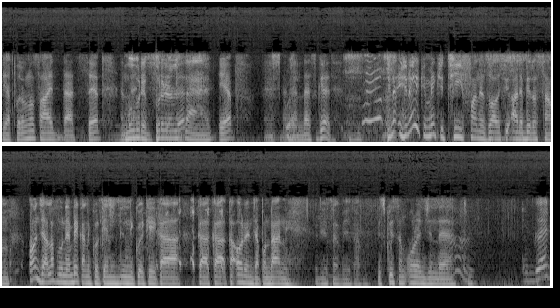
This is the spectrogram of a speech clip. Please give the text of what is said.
Yeah, put it on the side. That's it. And Move it and put it on the side. Yep. That's And then that's good. You know, you know you can make your tea fun as well if you add a bit of some onja alafu uniambie ka nikuweke nikuweke ka, ka, ka, ka orange hapo ndani. This a bit of You squeeze some orange in there. It's good,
